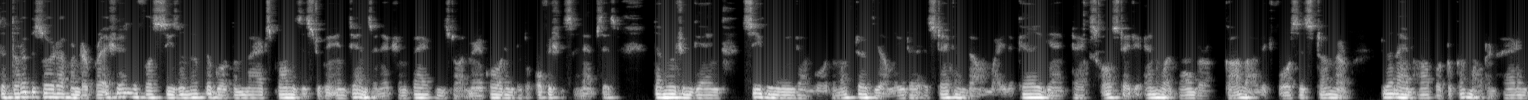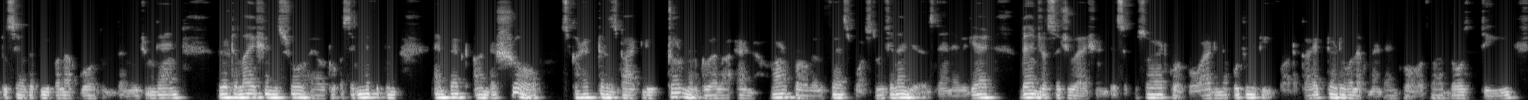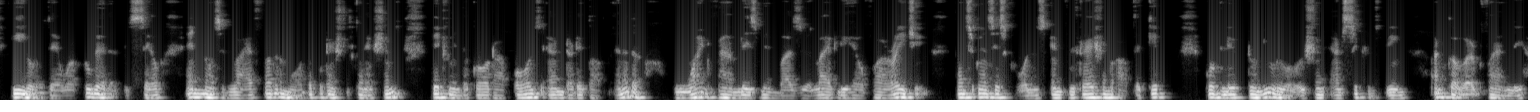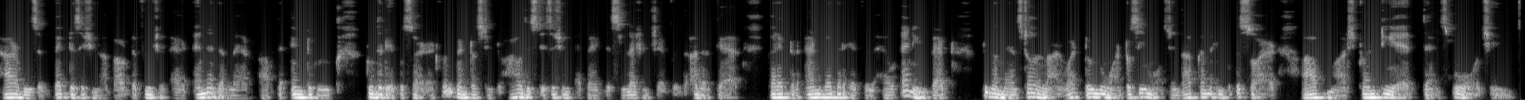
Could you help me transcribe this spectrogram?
The third episode of Under Pressure in the first season of the Gotham Knights promises to be intense and action-packed installment according to the official synopsis. The Mutant Gang seek revenge on Gotham after their leader is taken down by the Carey Gang takes hostage annual founder Kala which forces Turner to allow Harper to come out and hiding to save the people of Gotham. The Mutant Gang retaliation should have to a significant impact on the show characters likely Turner, Duela, and Harper will face personal challenges they navigate dangerous situations. This episode could provide an opportunity for the character development and growth for those three heroes they work together to save innocent lives. Furthermore, the potential connections between the court of owls and the death of another Wayne family's members will likely have far-reaching consequences. Cullen's infiltration of the keep could lead to new revolution and secrets being uncovered. Finally, Harvey's big decision about the future add another layer of the intrigue to the episode. It will be interesting to how this decision affect this relationship with the other character and whether it will have any impact to the main storyline. What do you want to see most in the upcoming episode of March 28th? Thanks for watching.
